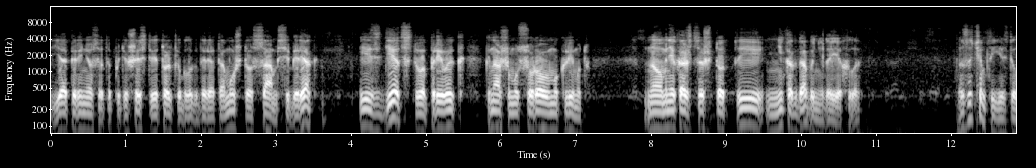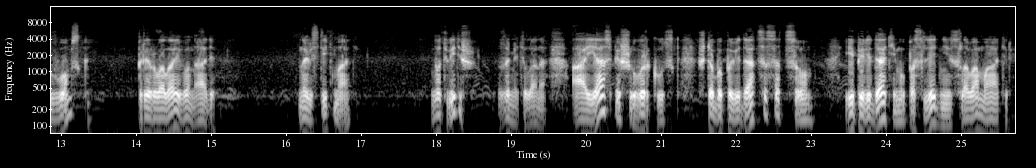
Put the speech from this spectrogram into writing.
Я перенес это путешествие только благодаря тому, что сам сибиряк и с детства привык к нашему суровому климату. Но мне кажется, что ты никогда бы не доехала. «Зачем ты ездил в Омск?» — прервала его Надя. «Навестить мать». «Вот видишь», — заметила она, — «а я спешу в Иркутск, чтобы повидаться с отцом» и передать ему последние слова матери.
